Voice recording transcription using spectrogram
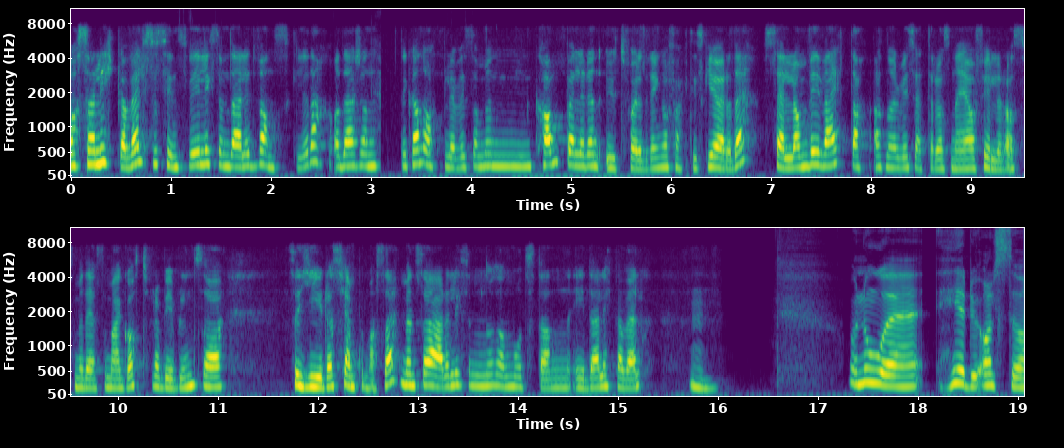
Og så allikevel så syns vi liksom det er litt vanskelig, da. Og det sånn Det kan oppleves som en kamp eller en utfordring å faktisk gjøre det. Selv om vi vet at når vi setter oss ned og fyller oss med det som er godt fra Bibelen, så, så gir det oss kjempemasse. Men så er det liksom noe sånn motstand i det likevel. Mm. Og nå eh, har du altså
